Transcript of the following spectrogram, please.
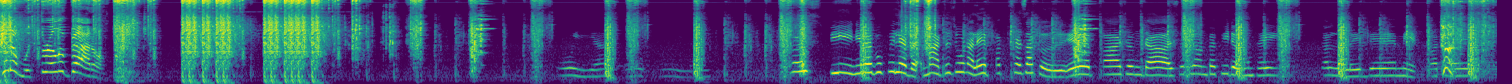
Hit him with thrill of battle. 니발 부필레베 마트 조나레 빡차사그 에 빠정다 스디온 페피령 페이 잘라레 베메 빠타에 빡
